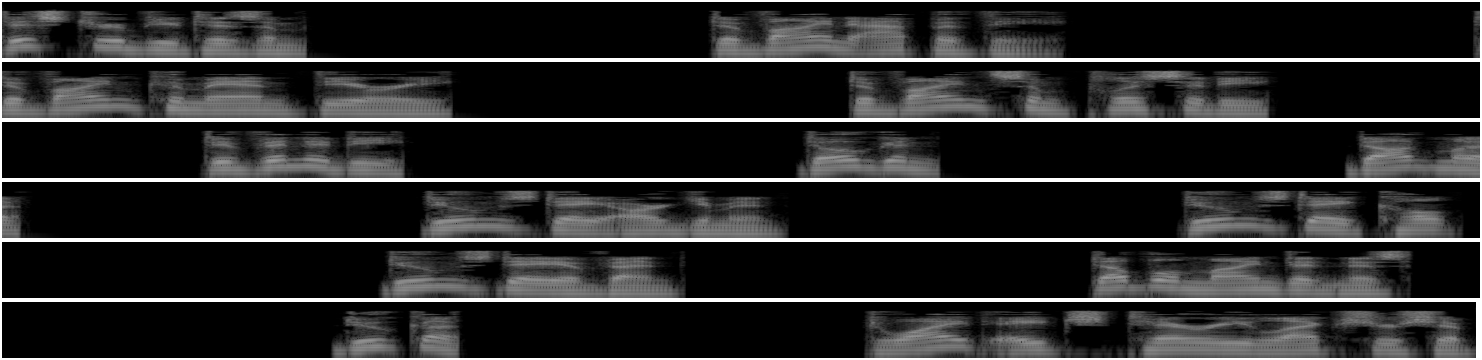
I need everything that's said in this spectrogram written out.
Distributism Divine apathy Divine command theory Divine simplicity Divinity Dogen Dogma Doomsday argument Doomsday cult Doomsday event Double-mindedness Dukkha Dwight H. Terry Lectureship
